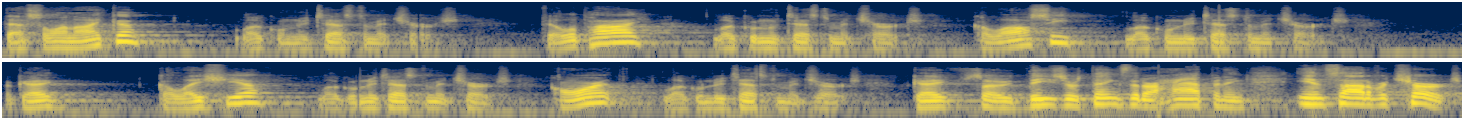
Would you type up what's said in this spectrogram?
Thessalonica, local New Testament church. Philippi, local New Testament church. Colossae, local New Testament church. Okay? Galatia, local New Testament church. Corinth, local New Testament church. Okay? So these are things that are happening inside of a church.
